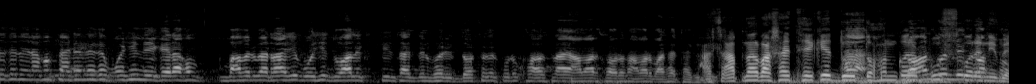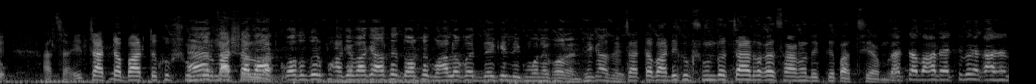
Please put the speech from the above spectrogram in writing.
দেখেন এরকম প্যাটার্ন এসে বসে লিখ এরকম বাপের বেটা আসি বসে দোয়ালে তিন চার দিন ভরি। দর্শকের কোনো খরচ নাই আমার খরচ আমার বাসায় থাকি আচ্ছা আপনার বাসায় থেকে দুধ হ্যাঁ, দহন করে করলে করে নিবে। আচ্ছা এই চারটা বার তো খুব হ্যাঁ, সুন্দর মাশাআল্লাহ। বাট কত দূর ফাঁকে ফাঁকে আছে দর্শক ভালো করে দেখে লিখ মনে করেন ঠিক আছে? চারটা বাটি খুব সুন্দর চার জায়গায় ছাড়ানো দেখতে পাচ্ছি আমরা। চারটা বাট একটু করে কাটেন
